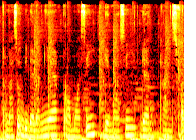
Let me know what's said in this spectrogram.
termasuk di dalamnya promosi, demosi, dan transfer.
